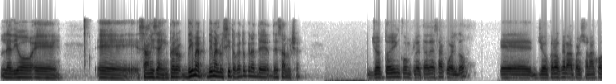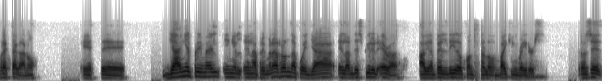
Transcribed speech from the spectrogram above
le dio eh, eh, Sami Zayn. Pero dime, dime, Luisito, ¿qué tú crees de, de esa lucha? Yo estoy en completo desacuerdo. Eh, yo creo que la persona correcta ganó. Este, ya en el primer, en, el, en la primera ronda, pues ya el Undisputed Era había perdido contra los Viking Raiders. Entonces,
